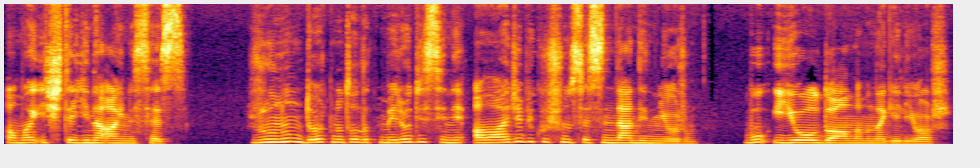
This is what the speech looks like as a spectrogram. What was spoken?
ama işte yine aynı ses. Ru'nun dört notalık melodisini alaycı bir kuşun sesinden dinliyorum. Bu iyi olduğu anlamına geliyor.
